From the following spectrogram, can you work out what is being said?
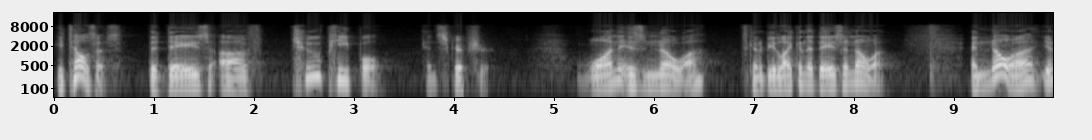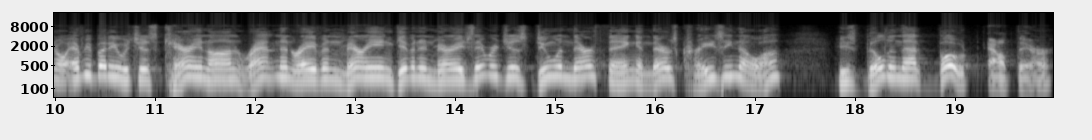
he tells us, the days of two people in Scripture One is Noah. It's going to be like in the days of Noah. And Noah, you know, everybody was just carrying on, ranting and raving, marrying, giving in marriage. They were just doing their thing. And there's crazy Noah. He's building that boat out there.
